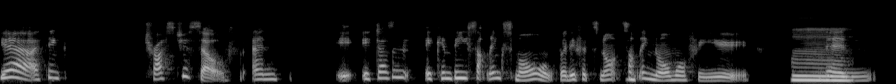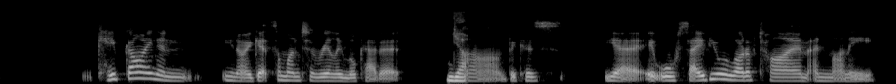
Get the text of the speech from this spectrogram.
yeah, I think trust yourself and it, it doesn't, it can be something small, but if it's not something normal for you, Mm. then keep going and, you know, get someone to really look at it yeah uh, because, yeah, it will save you a lot of time and money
